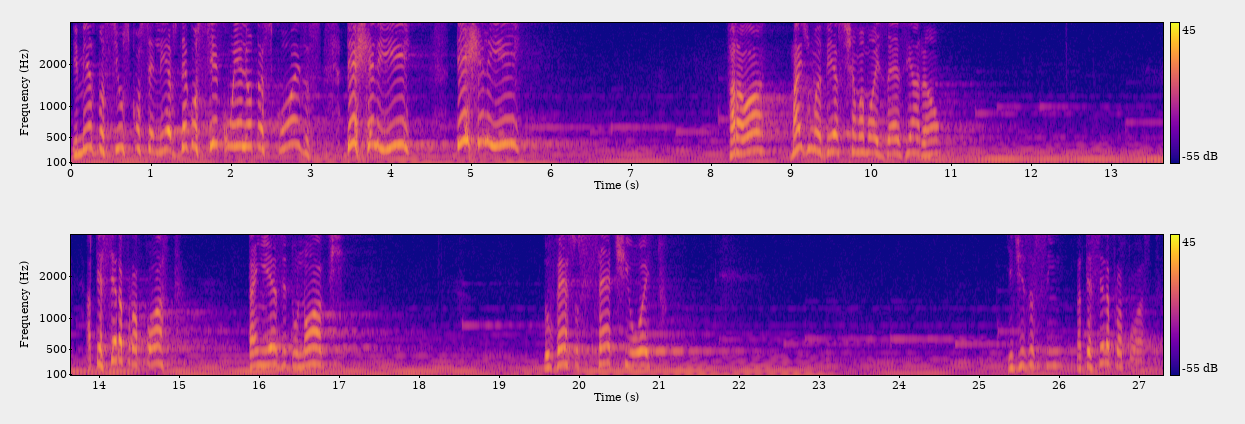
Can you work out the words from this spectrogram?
E mesmo assim os conselheiros negociam com ele outras coisas. Deixa ele ir, deixa ele ir. Faraó, mais uma vez, chama Moisés e Arão. A terceira proposta está em Êxodo 9, no verso 7 e 8. E diz assim, na terceira proposta.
